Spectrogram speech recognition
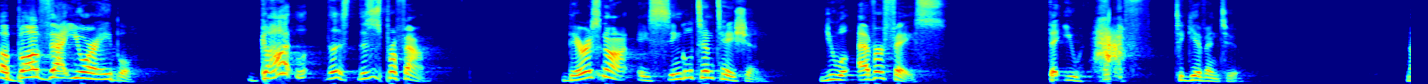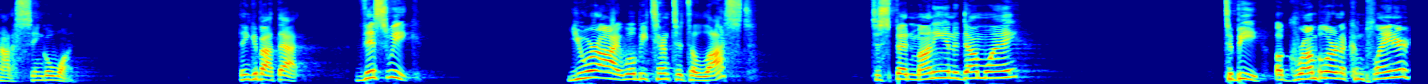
above that you are able. God, this, this is profound. There is not a single temptation you will ever face that you have to give into. Not a single one. Think about that. This week, you or I will be tempted to lust, to spend money in a dumb way, to be a grumbler and a complainer,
